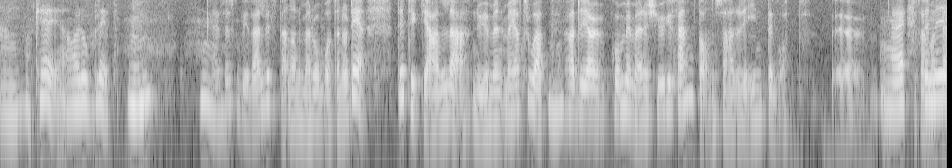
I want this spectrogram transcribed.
Mm. Okej, okay, ja, vad roligt. Mm. Mm. Så det ska bli väldigt spännande med roboten och det, det tycker alla nu men, men jag tror att mm. hade jag kommit med det 2015 så hade det inte gått eh, Nej, för ni.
